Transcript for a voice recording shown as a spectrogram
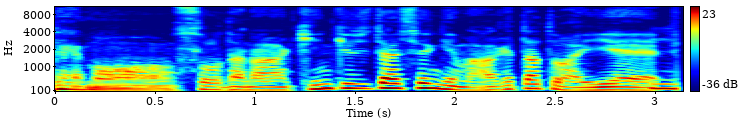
でもそうだな。緊急事態宣言も上げたとはいえ、うん、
